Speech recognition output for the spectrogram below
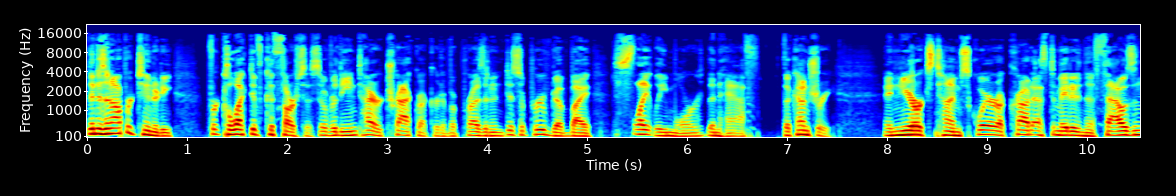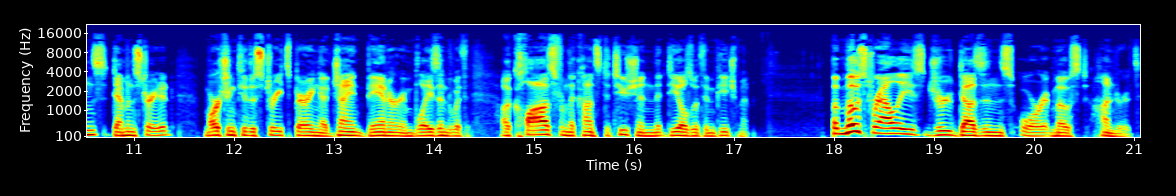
than as an opportunity for collective catharsis over the entire track record of a president disapproved of by slightly more than half the country. In New York's Times Square, a crowd estimated in the thousands demonstrated, marching through the streets bearing a giant banner emblazoned with a clause from the Constitution that deals with impeachment. But most rallies drew dozens or at most hundreds.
